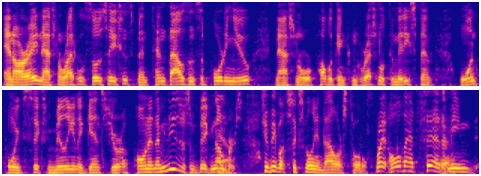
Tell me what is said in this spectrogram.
Mm-hmm. NRA, National Rifle Association, spent 10,000 supporting you. National Republican Congressional Committee spent 1.6 million against your opponent. I mean, these are some big numbers. It's going to be about $6 million total. Right. All that said, I mean,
